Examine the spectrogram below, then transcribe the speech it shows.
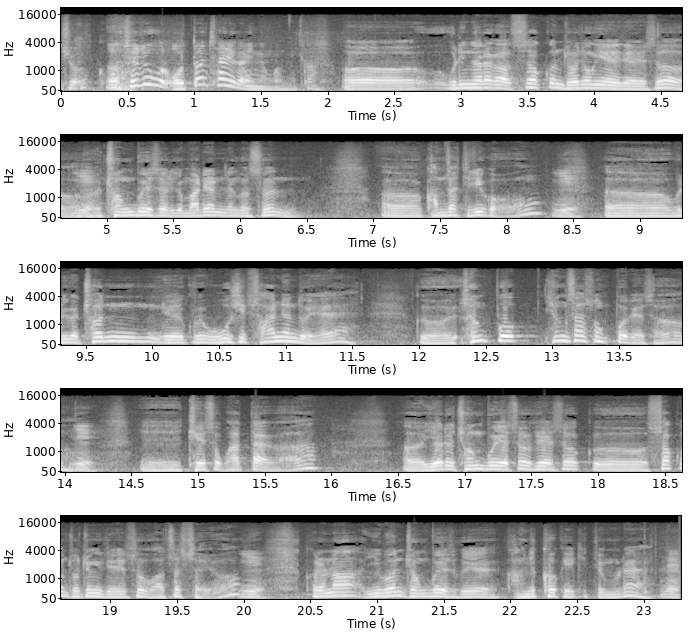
그렇죠. 구체적으로 어떤 차이가 있는 겁니까? 어, 우리나라가 수사권 조정에 대해서 예. 정부에서 이렇게 마련된 것은 어, 감사드리고 예. 어, 우리가 1954년도에 그 형법 형사소송법에서 예. 예, 계속 왔다가 어, 여러 정부에서 계속 그 수사권 조정에 대해서 왔었어요. 예. 그러나 이번 정부에서 그게 강력하게 했기 때문에 네.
